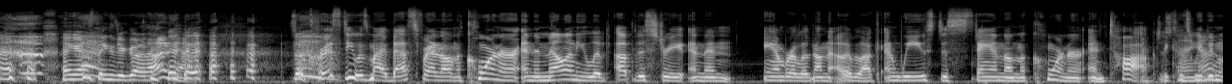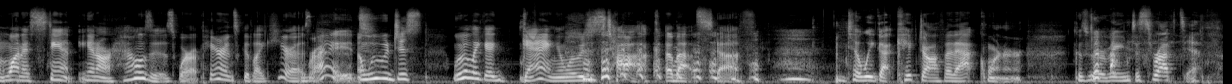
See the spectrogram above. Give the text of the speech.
I guess things are going on now. so Christy was my best friend on the corner, and then Melanie lived up the street, and then Amber lived on the other block. And we used to stand on the corner and talk Just because we out. didn't want to stand in our houses where our parents could like hear us. Right. And we would just we were like a gang, and we would just talk about stuff until we got kicked off of that corner because we were being disruptive.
